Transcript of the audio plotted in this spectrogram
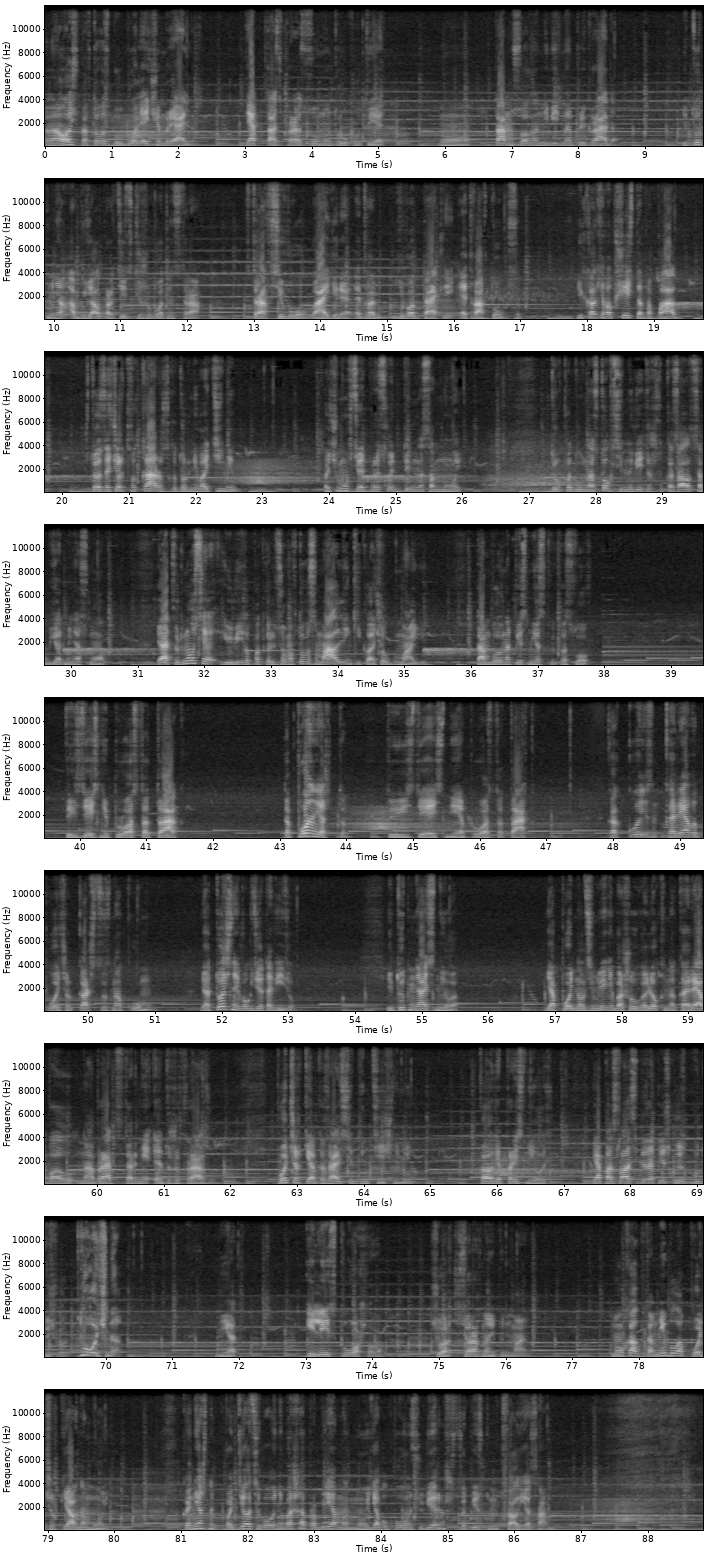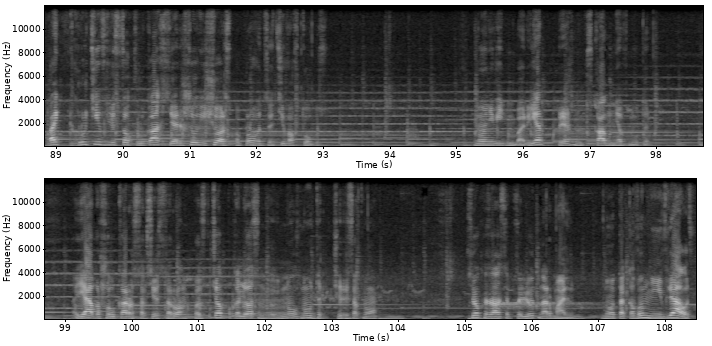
На ощупь автобус был более чем реальным. Я пытался просунуть руку в дверь. Но там словно невидимая преграда. И тут меня обуял практически животный страх. Страх всего лагеря, этого его обитателей, этого автобуса. И как я вообще сюда попал? Что за чертовый карус, который не войти, не... Почему все это происходит именно со мной? Вдруг подул настолько сильный ветер, что казалось, собьет меня с ног. Я отвернулся и увидел под колесом автобуса маленький клочок бумаги. Там было написано несколько слов. Ты здесь не просто так. Да понял я, что... Ты здесь не просто так. Какой корявый почерк, кажется знакомым. Я точно его где-то видел. И тут меня оснило. Я поднял с земли небольшой уголек и накорябал на обратной стороне эту же фразу. Почерки оказались идентичными. В голове прояснилось. Я послал себе записку из будущего. Точно! Нет. Или из прошлого. Черт, все равно не понимаю. Ну, как бы там ни было, почерк явно мой. Конечно, подделать его небольшая проблема, но я был полностью уверен, что записку написал я сам. Покрутив листок в руках, я решил еще раз попробовать зайти в автобус. Но невидимый барьер прежде пускал меня внутрь. Я обошел кару со всех сторон, постучал по колесам, заглянул внутрь через окно. Все казалось абсолютно нормальным, но таковым не являлось.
